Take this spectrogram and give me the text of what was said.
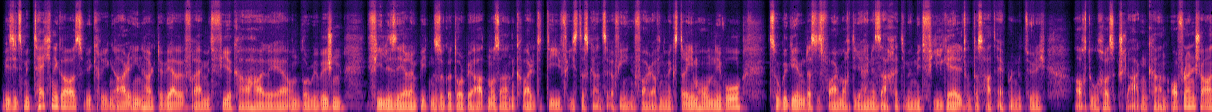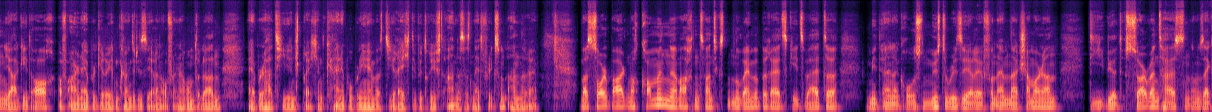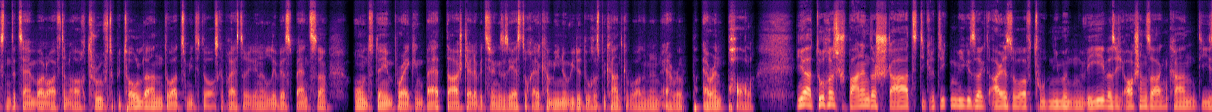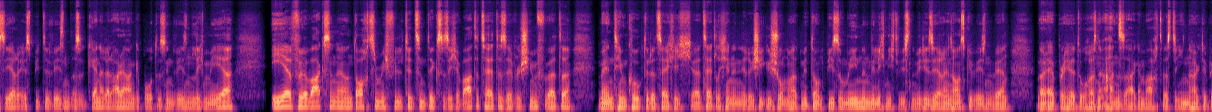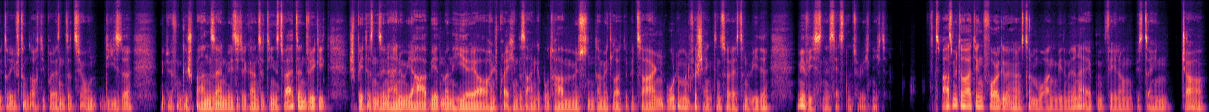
Wie sieht's mit Technik aus? Wir kriegen alle Inhalte werbefrei mit 4K HDR und Dolby Vision. Viele Serien bieten sogar Dolby Atmos an. Qualitativ ist das Ganze auf jeden Fall auf einem extrem hohen Niveau. Zugegeben, das ist vor allem auch die eine Sache, die man mit viel Geld, und das hat Apple natürlich auch durchaus schlagen kann. Offline schauen, ja, geht auch. Auf allen Apple-Geräten könnt ihr die Serien offline herunterladen. Apple hat hier entsprechend keine Probleme, was die Rechte betrifft, anders als Netflix und andere. Was soll bald noch kommen? Am 28. November bereits geht's weiter mit einer großen Mystery-Serie von M. Night Shyamalan. Die wird Servant heißen. Am 6. Dezember läuft dann auch Truth to be Told an, dort mit der Oscar-Preisträgerin Olivia Spencer und dem Breaking Bad-Darsteller, beziehungsweise erst durch El Camino wieder durchaus bekannt gewordenen Aaron Paul. Ja, durchaus spannender Start. Die Kritiken, wie gesagt, alle so auf tut niemanden weh, was ich auch schon sagen kann. Die Serie ist bitte wesentlich, also generell alle Angebote sind wesentlich mehr eher für Erwachsene und doch ziemlich viel Tits und Dicks, als ich erwartet hätte, sehr viel Schimpfwörter. Wenn Tim Cook da tatsächlich äh, Zettelchen in die Regie geschoben hat mit Don't Be So Mean, dann will ich nicht wissen, wie die Serien sonst gewesen wären, weil Apple hier durchaus eine Ansage macht, was die Inhalte betrifft und auch die Präsentation dieser. Wir dürfen gespannt sein, wie sich der ganze Dienst weiterentwickelt. Spätestens in einem Jahr wird man hier ja auch entsprechend das Angebot haben müssen, damit Leute bezahlen oder man verschenkt den Service dann wieder. Wir wissen es jetzt natürlich nicht. Das war's mit der heutigen Folge. Wir hören uns dann morgen wieder mit einer App-Empfehlung. Bis dahin, ciao.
